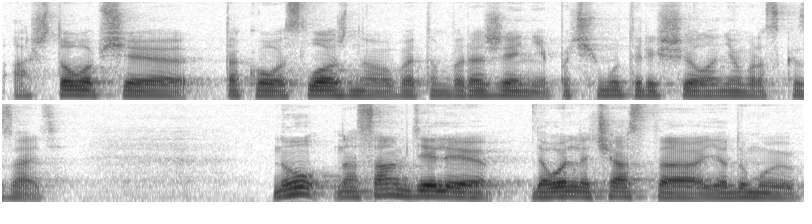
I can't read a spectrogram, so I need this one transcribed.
а что вообще такого сложного в этом выражении, почему ты решил о нем рассказать? Ну, на самом деле, довольно часто, я думаю,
